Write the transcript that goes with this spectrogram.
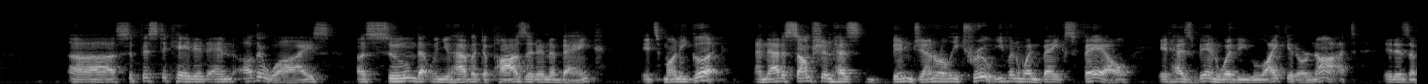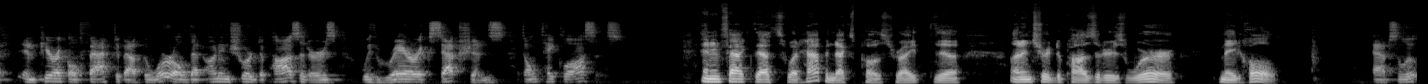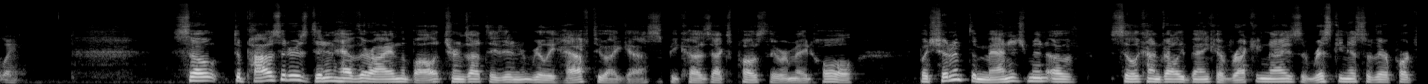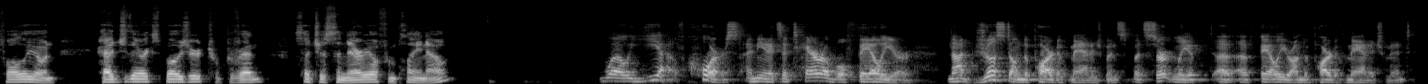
uh, sophisticated and otherwise, assume that when you have a deposit in a bank, it's money good. And that assumption has been generally true. Even when banks fail, it has been, whether you like it or not, it is an empirical fact about the world that uninsured depositors, with rare exceptions, don't take losses. And in fact, that's what happened ex post, right? The uninsured depositors were made whole. Absolutely. So depositors didn't have their eye on the ball. It turns out they didn't really have to, I guess, because ex post they were made whole. But shouldn't the management of Silicon Valley Bank have recognized the riskiness of their portfolio and hedged their exposure to prevent such a scenario from playing out? Well, yeah, of course. I mean, it's a terrible failure, not just on the part of management, but certainly a, a failure on the part of management.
